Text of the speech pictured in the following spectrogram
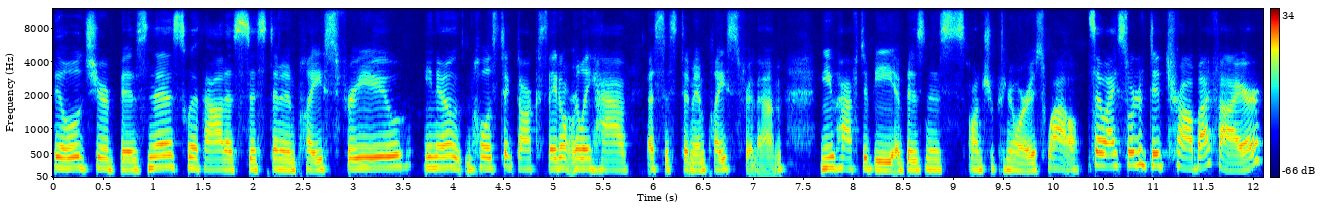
build your business without a system in place for you. You know, holistic docs, they don't really have a system in place for them. You have to be a business entrepreneur as well. So I sort of did trial by fire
